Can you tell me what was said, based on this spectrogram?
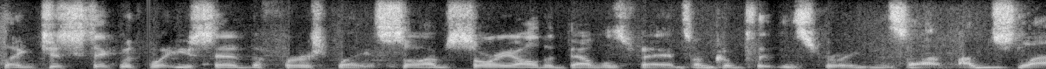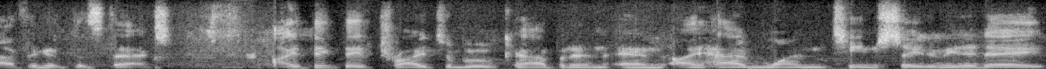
Like, just stick with what you said in the first place." So I'm sorry, all the Devils fans. I'm completely screwing this up. I'm just laughing at this text. I think they've tried to move Kapanen, and I had one team say to me today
